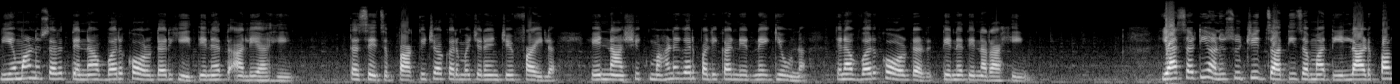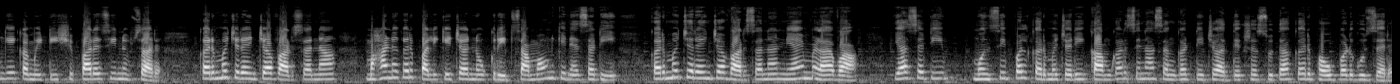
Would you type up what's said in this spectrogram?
नियमानुसार त्यांना वर्क ऑर्डरही देण्यात आले आहे. तसेच बाकीच्या कर्मचाऱ्यांचे फाईल हे नाशिक महानगरपालिका निर्णय घेऊन त्यांना वर्क ऑर्डर देण्यात येणार आहे. यासाठी अनुसूचित जाती जमाती लाडपांगे कमिटी शिफारसीनुसार कर्मचाऱ्यांच्या वारसांना महानगरपालिकेच्या नोकरीत सामावून घेण्यासाठी कर्मचाऱ्यांच्या वारसांना न्याय मिळावा यासाठी म्युन्सिपल कर्मचारी कामगार सेना संघटनेचे अध्यक्ष सुधाकर भाऊबड गुजर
